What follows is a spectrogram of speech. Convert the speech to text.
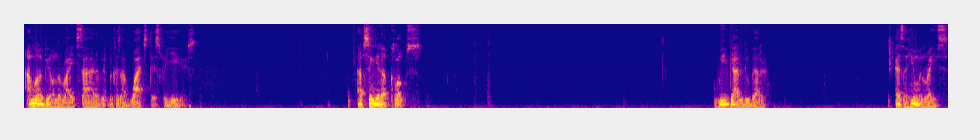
I'm going to be on the right side of it because I've watched this for years. I've seen it up close. We've got to do better as a human race.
